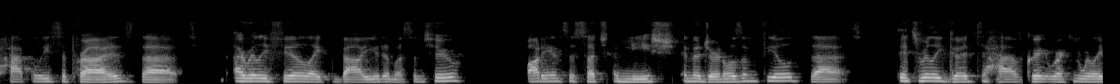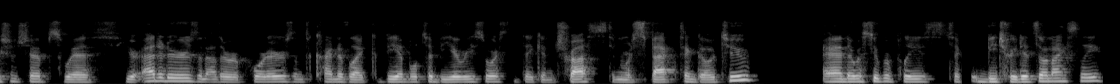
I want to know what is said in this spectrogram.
happily surprised that I really feel like valued and listened to. Audience is such a niche in the journalism field that it's really good to have great working relationships with your editors and other reporters and to kind of like be able to be a resource that they can trust and respect and go to. And I was super pleased to be treated so nicely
